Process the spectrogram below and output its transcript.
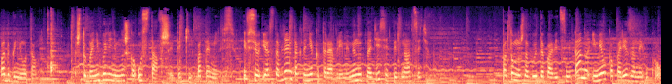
под гнетом, чтобы они были немножко уставшие такие, потомились. И все, и оставляем так на некоторое время, минут на 10-15. Потом нужно будет добавить сметану и мелко порезанный укроп.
